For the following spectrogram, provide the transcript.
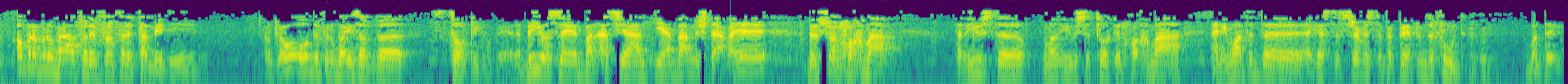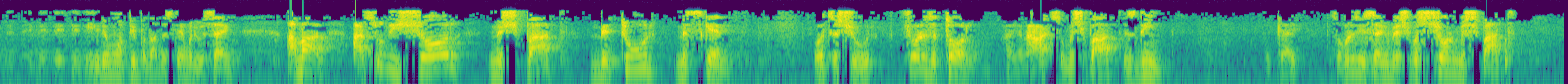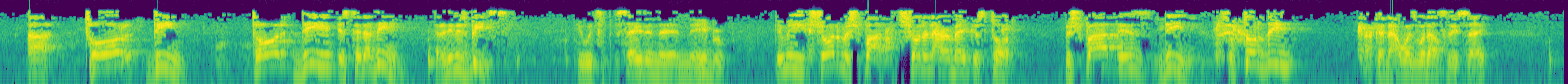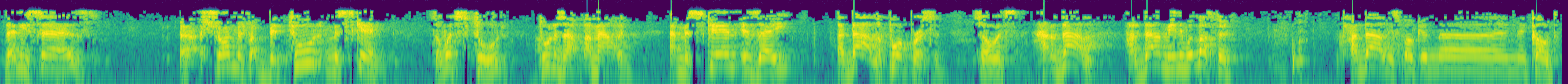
open up a new barrel for the, for, for the Talmidim. Okay, all, all different ways of uh, talking over here. Rabbi Yosef bar Asyan ki haba mishta'eh b'lshon chokhmah. And he used to well, he used to talk in chokhmah, and he wanted the I guess the servants to prepare him the food, but he didn't want people to understand what he was saying. Amar asud shor mishpat betur miskin. What's a shur? Shur is a tor. Like an so mishpat is din. Okay. So what is he saying? What's shor mishpat? Ah, Tor din. Tor din is teradin. Teradin is beats. He would say it in the, in the Hebrew. Give me shor mishpat. Shor in Aramaic is tor. Mishpat is din. So tor din. Okay, now what else did he say? Then he says uh, shor mishpat betur miskin. So what's tur? Tur is a, a mountain, and miskin is a a dal, a poor person. So it's hardal. Hardal meaning with mustard. Hadal is spoken uh, in code.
